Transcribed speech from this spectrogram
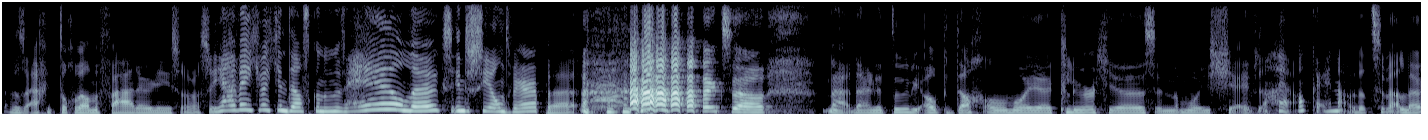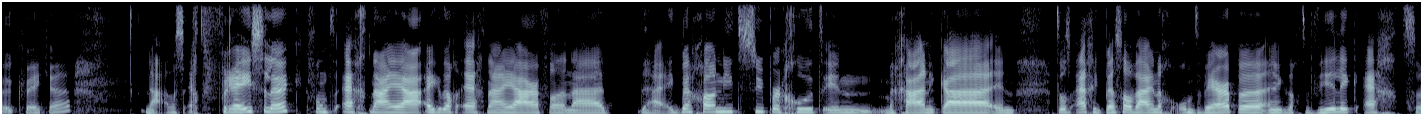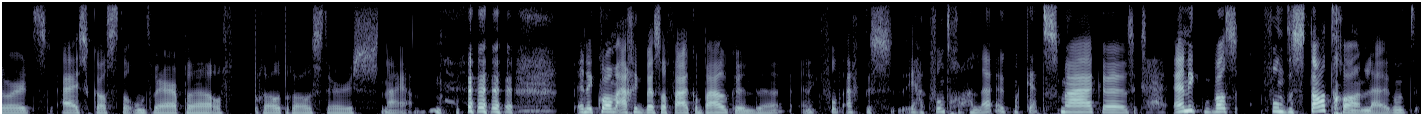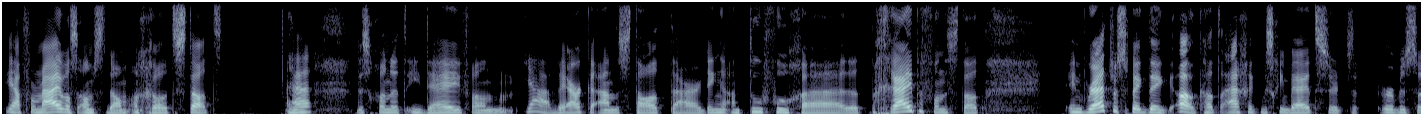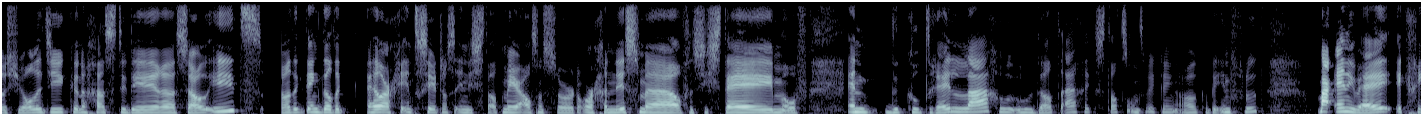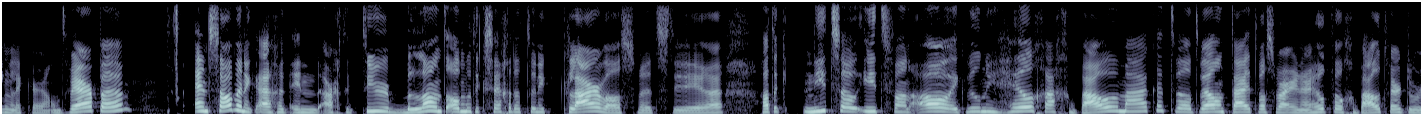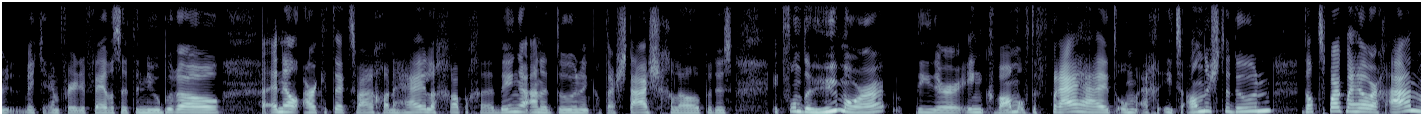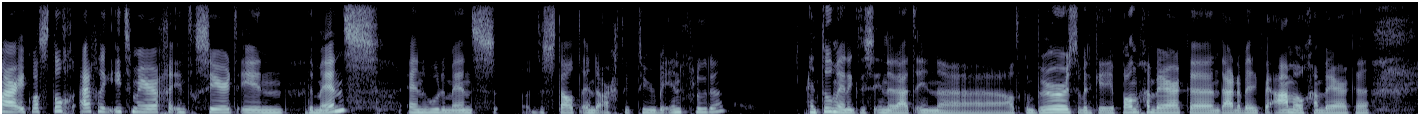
dat was eigenlijk toch wel mijn vader die zo was. Ja, weet je wat je in Delft kan doen? Dat is heel leuk, industrieel ontwerpen. ik zo, nou, daar naartoe, die open dag, allemaal mooie kleurtjes en mooie shapes. Ah ja, oké, nou, dat is wel leuk, weet je. Nou, het was echt vreselijk. Ik vond echt, nou ja, ik dacht echt na een jaar van, nou, ja, ik ben gewoon niet super goed in mechanica. En het was eigenlijk best wel weinig ontwerpen. En ik dacht, wil ik echt soort ijskasten ontwerpen of broodroosters? Nou ja. en ik kwam eigenlijk best wel vaak op bouwkunde. En ik vond eigenlijk dus, ja, ik vond het gewoon leuk, maquettes maken. Dus en ik was, vond de stad gewoon leuk. Want ja, voor mij was Amsterdam een grote stad. Dus gewoon het idee van ja, werken aan de stad, daar dingen aan toevoegen, het begrijpen van de stad. In retrospect denk ik, oh, ik had eigenlijk misschien bij het soort urban sociology kunnen gaan studeren, zoiets. Want ik denk dat ik heel erg geïnteresseerd was in die stad, meer als een soort organisme of een systeem. Of, en de culturele laag, hoe, hoe dat eigenlijk stadsontwikkeling ook beïnvloedt. Maar anyway, ik ging lekker ontwerpen. En zo ben ik eigenlijk in de architectuur beland. Al moet ik zeggen dat toen ik klaar was met studeren, had ik niet zoiets van: oh, ik wil nu heel graag gebouwen maken. Terwijl het wel een tijd was waarin er heel veel gebouwd werd. Door, weet je, MVDV was het een nieuw bureau. NL Architects waren gewoon hele grappige dingen aan het doen. Ik had daar stage gelopen. Dus ik vond de humor die erin kwam, of de vrijheid om echt iets anders te doen, dat sprak me heel erg aan. Maar ik was toch eigenlijk iets meer geïnteresseerd in de mens en hoe de mens de stad en de architectuur beïnvloeden. En toen ben ik dus inderdaad in, uh, had ik een beurs, ben ik in Japan gaan werken en daarna ben ik bij AMO gaan werken.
